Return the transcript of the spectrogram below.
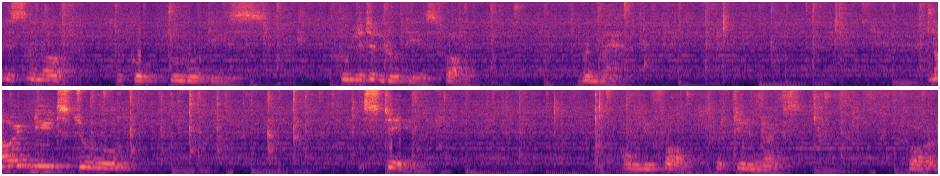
is enough to cook two rotis, two little rotis for one man. Now it needs to stay only for 15 minutes for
